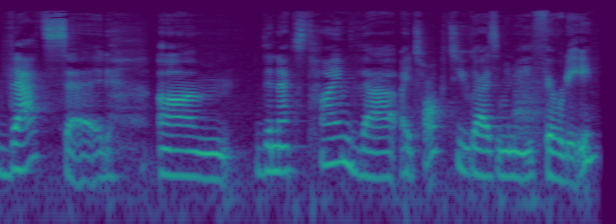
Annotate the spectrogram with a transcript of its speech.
that said, um, the next time that I talk to you guys, I'm going to be 30.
